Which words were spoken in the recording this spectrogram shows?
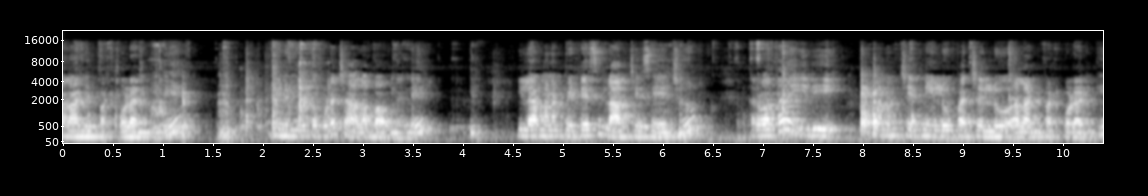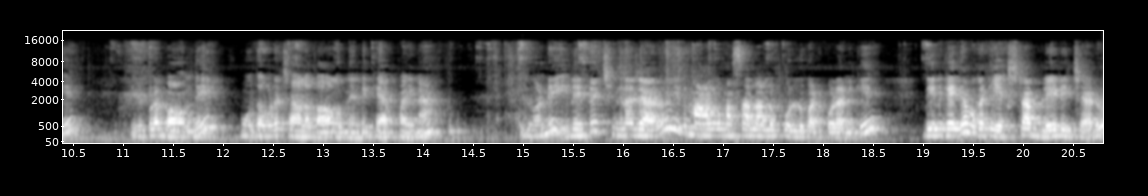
అలాంటివి పట్టుకోవడానికి. దీని మూత కూడా చాలా బాగుందండి. ఇలా మనం పెట్టేసి లాక్ చేసేయచ్చు. తర్వాత ఇది మనం చట్నీలు పచ్చళ్ళు అలాంటివి పట్టుకోవడానికి. ఇది కూడా బాగుంది. మూత కూడా చాలా బాగుందండి క్యాప్ పైన. ఇదిగోండి ఇదైతే చిన్న జారు. ఇది మామూలుగా మసాలాలు పొళ్ళు పట్టుకోవడానికి. దీనికైతే ఒకటి ఎక్స్ట్రా బ్లేడ్ ఇచ్చాడు.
